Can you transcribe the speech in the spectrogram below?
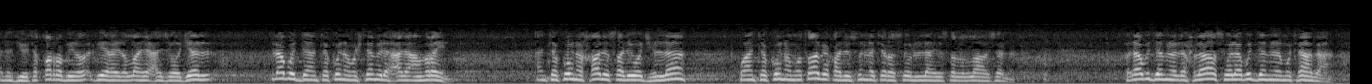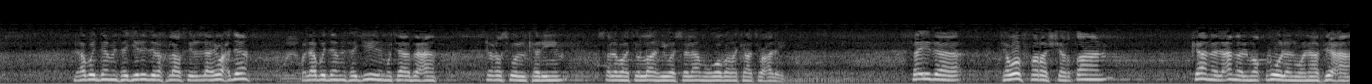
التي يتقرب فيها إلى الله عز وجل لا بد أن تكون مشتملة على أمرين أن تكون خالصة لوجه الله وأن تكون مطابقة لسنة رسول الله صلى الله عليه وسلم. فلا بد من الإخلاص ولا بد من المتابعة. لا بد من تجريد الإخلاص لله وحده ولا بد من تجريد المتابعة للرسول الكريم صلوات الله وسلامه وبركاته عليه. فإذا توفر الشرطان كان العمل مقبولا ونافعا.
